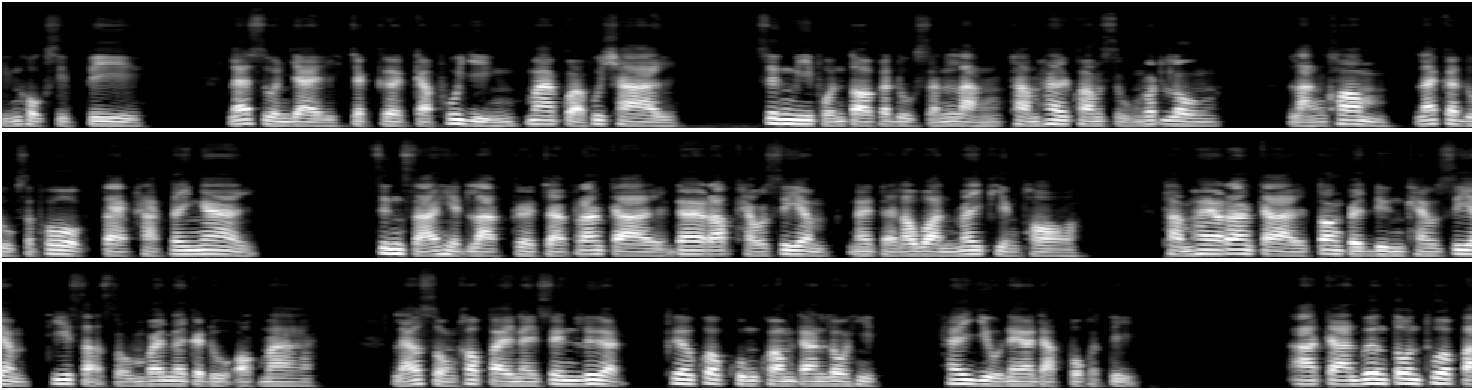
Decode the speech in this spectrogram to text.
50-60 ปี และส่วนใหญ่จะเกิดกับผู้หญิงมากกว่าผู้ชาย ซึ่งมีผลต่อกระดูกสันหลังทำให้ความสูงลดลง หลังค่อมและกระดูกสะโพกแตกหักได้ง่าย ซึ่งสาเหตุหลักเกิดจากร่างกายได้รับแคลเซียมในแต่ละวันไม่เพียงพอ ทำให้ร่างกายต้องไปดึงแคลเซียมที่สะสมไว้ในกระดูกออกมา แล้วส่งเข้าไปในเส้นเลือด เพื่อควบคุมความดันโลหิต ให้อยู่ในระดับปกติ อาการเบื้องต้นทั่วไป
